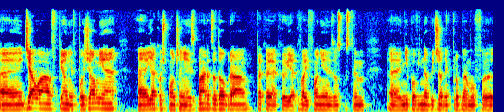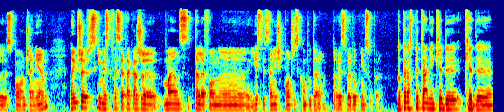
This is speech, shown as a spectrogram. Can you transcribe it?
E, działa w pionie, w poziomie. E, jakość połączenia jest bardzo dobra, taka jak, jak w iPhone'ie, w związku z tym e, nie powinno być żadnych problemów e, z połączeniem. No i przede wszystkim jest kwestia taka, że mając telefon e, jesteś w stanie się połączyć z komputerem. To jest według mnie super. No teraz pytanie, kiedy, kiedy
